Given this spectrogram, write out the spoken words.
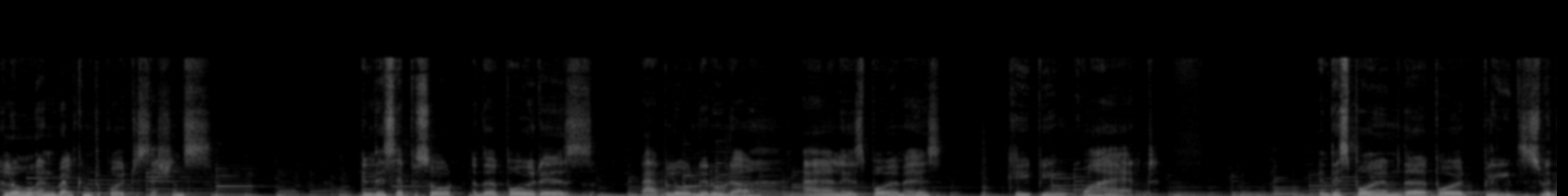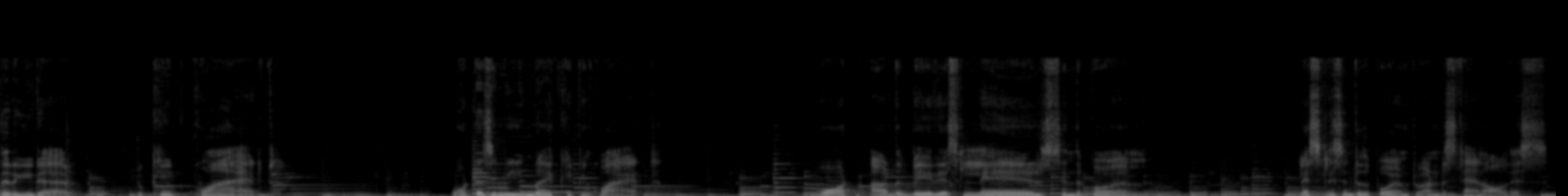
Hello and welcome to Poetry Sessions. In this episode, the poet is Pablo Neruda and his poem is Keeping Quiet. In this poem, the poet pleads with the reader to keep quiet. What does he mean by keeping quiet? What are the various layers in the poem? Let's listen to the poem to understand all this.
